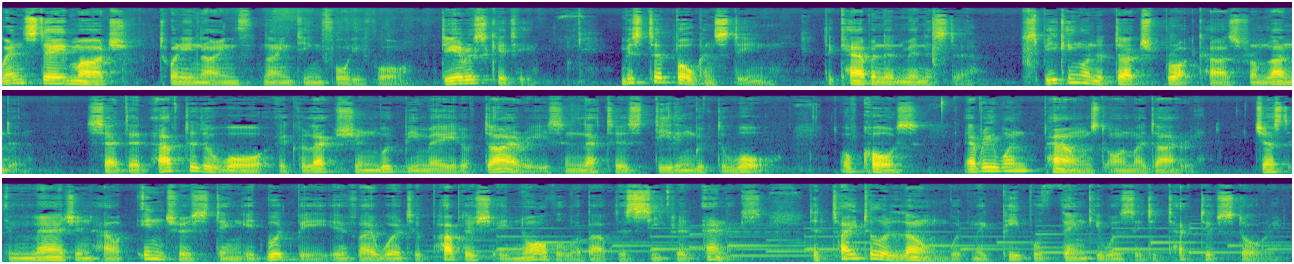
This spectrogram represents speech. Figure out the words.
Wednesday, March 29th, 1944. Dearest Kitty, Mr. Bolkestein, the cabinet minister, speaking on a Dutch broadcast from London, said that after the war a collection would be made of diaries and letters dealing with the war. Of course, everyone pounced on my diary. Just imagine how interesting it would be if I were to publish a novel about the secret annex. The title alone would make people think it was a detective story.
